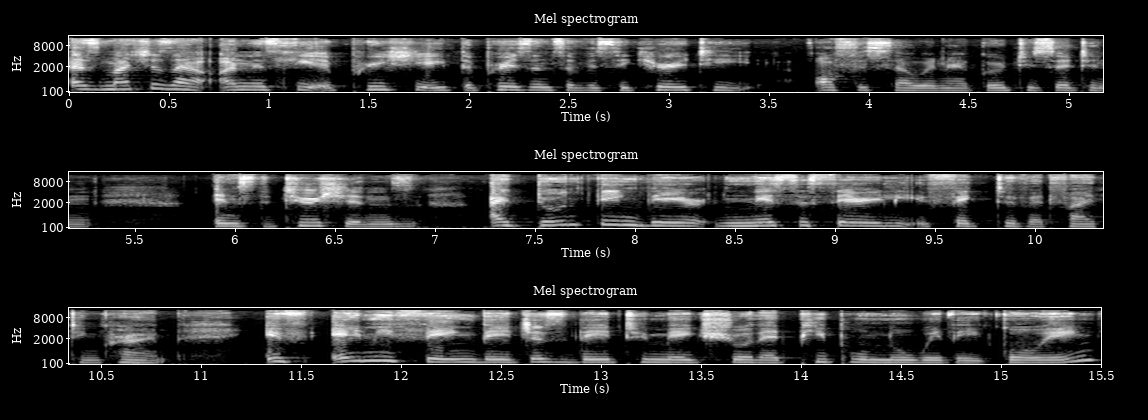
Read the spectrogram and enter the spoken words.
As much as I honestly appreciate the presence of a security officer when I go to certain institutions, I don't think they're necessarily effective at fighting crime. If anything, they're just there to make sure that people know where they're going,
